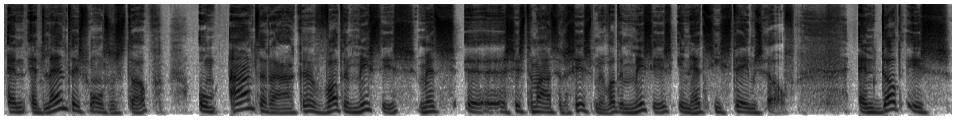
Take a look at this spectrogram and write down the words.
En Atlanta is voor ons een stap om aan te raken wat er mis is met uh, systematisch racisme. Wat er mis is in het systeem zelf. En dat is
